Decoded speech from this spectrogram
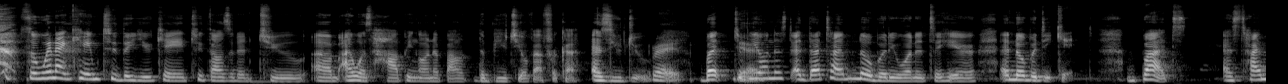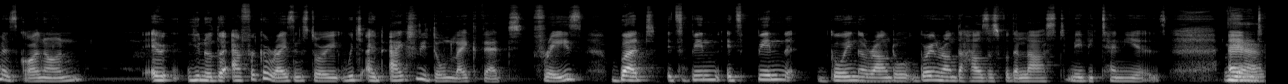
so when I came to the UK 2002, um, I was harping on about the beauty of Africa, as you do. Right. But to yeah. be honest, at that time, nobody wanted to hear and nobody cared. But as time has gone on, Eh, you know the africa rising story which i actually don't like that phrase but it's been it's been going around or going around the houses for the last maybe 10 years. And yeah.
